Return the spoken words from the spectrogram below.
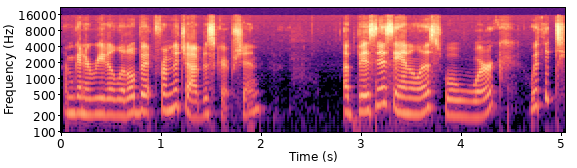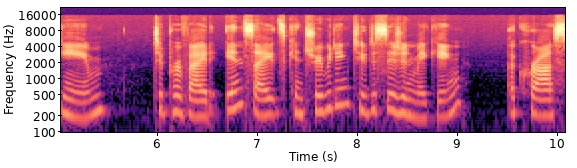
I'm going to read a little bit from the job description. A business analyst will work with a team to provide insights contributing to decision making across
